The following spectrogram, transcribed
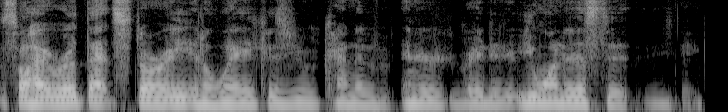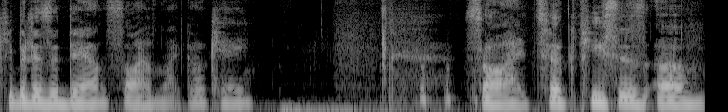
so I wrote that story in a way because you kind of integrated it. You wanted us to keep it as a dance, so I'm like, okay. So I took pieces of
